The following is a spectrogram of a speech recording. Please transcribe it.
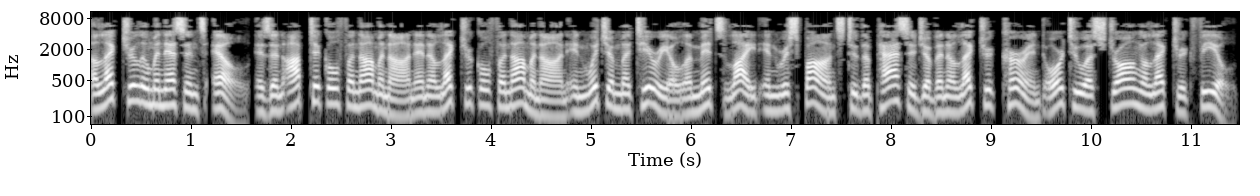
Electroluminescence L is an optical phenomenon and electrical phenomenon in which a material emits light in response to the passage of an electric current or to a strong electric field.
